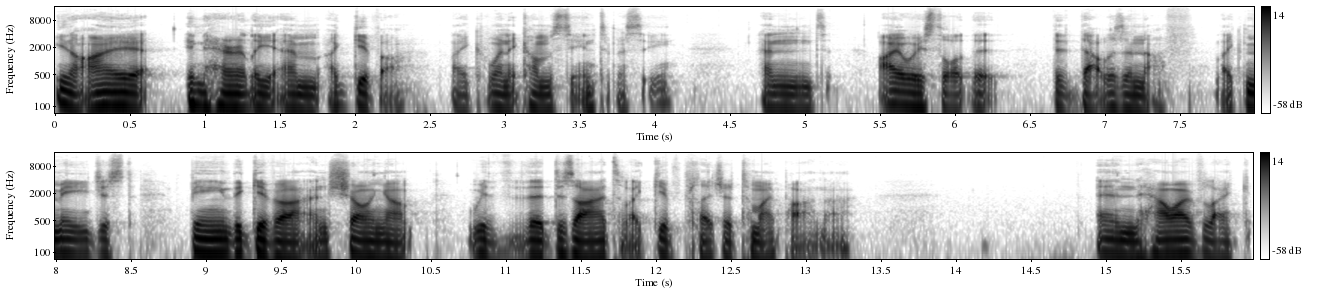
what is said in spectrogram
you know i inherently am a giver like when it comes to intimacy. And i always thought that that, that was enough. Like me just being the giver and showing up with the desire to like give pleasure to my partner. And how i've like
